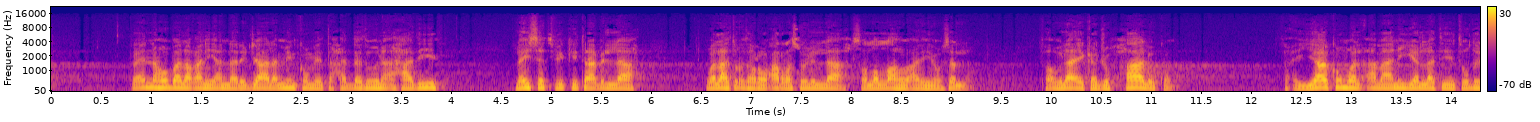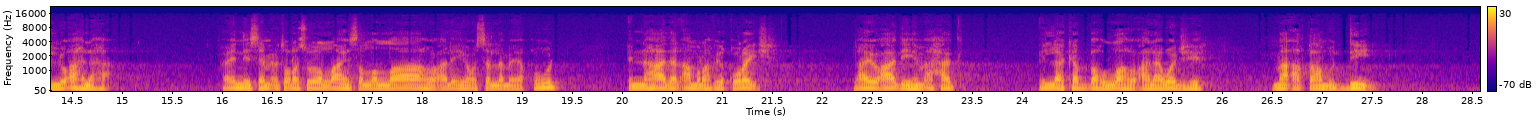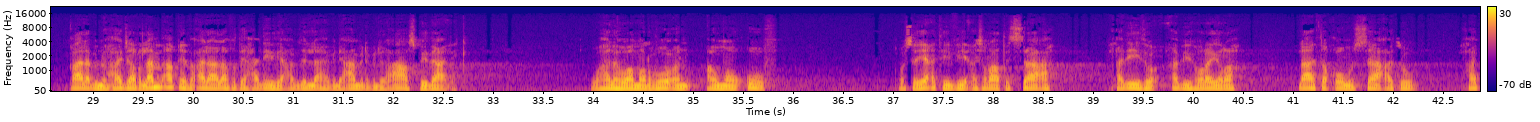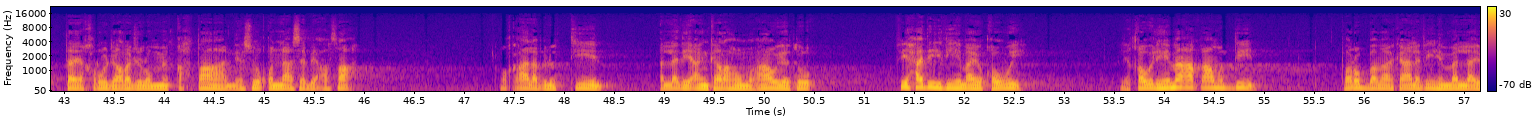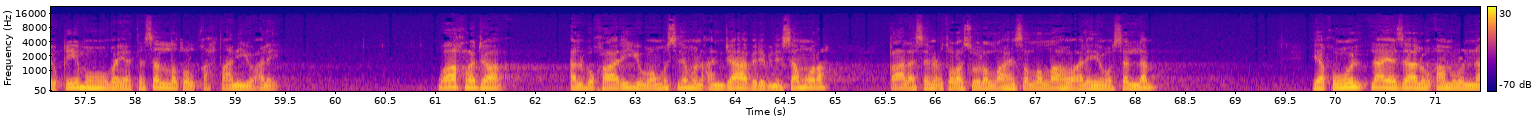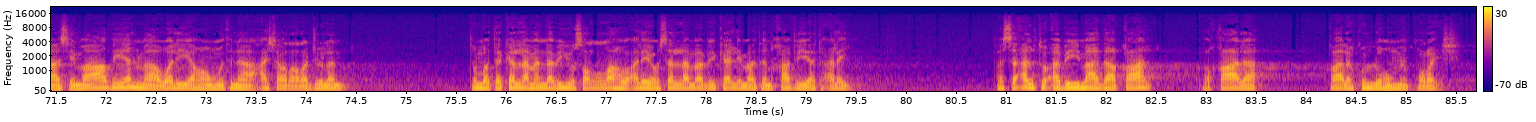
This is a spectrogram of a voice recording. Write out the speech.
فإنه بلغني أن رجالا منكم يتحدثون أحاديث ليست في كتاب الله ولا تؤثر عن رسول الله صلى الله عليه وسلم فأولئك جهالكم فإياكم والأماني التي تضل أهلها. فإني سمعت رسول الله صلى الله عليه وسلم يقول إن هذا الأمر في قريش لا يعاديهم أحد إلا كبه الله على وجهه ما أقاموا الدين. قال ابن حجر لم أقف على لفظ حديث عبد الله بن عمرو بن العاص بذلك. وهل هو مرفوع أو موقوف؟ وسيأتي في أشراط الساعة حديث أبي هريرة لا تقوم الساعة حتى يخرج رجل من قحطان يسوق الناس بعصاه. وقال ابن التين الذي أنكره معاوية في حديثه ما يقويه لقوله ما أقاموا الدين؟ فربما كان فيهم من لا يقيمه فيتسلط القحطاني عليه. وأخرج البخاري ومسلم عن جابر بن سمرة قال سمعت رسول الله صلى الله عليه وسلم يقول لا يزال أمر الناس ماضيا ما وليهم اثنا عشر رجلا. ثم تكلم النبي صلى الله عليه وسلم بكلمة خفيت علي فسألت أبي ماذا قال؟ فقال قال كلهم من قريش.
